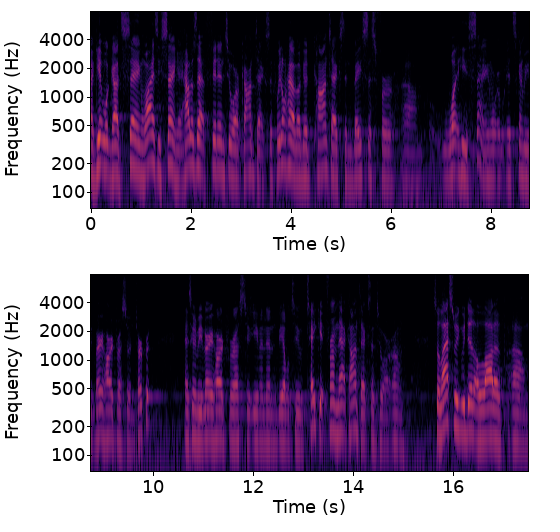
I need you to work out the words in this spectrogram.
I get what God's saying. Why is He saying it? How does that fit into our context? If we don't have a good context and basis for um, what He's saying, it's going to be very hard for us to interpret. And it's going to be very hard for us to even then be able to take it from that context into our own. So last week we did a lot of um,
